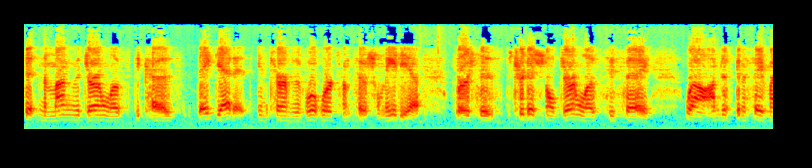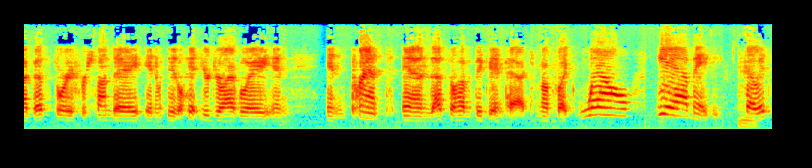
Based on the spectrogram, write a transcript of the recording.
sitting among the journalists because they get it in terms of what works on social media versus the traditional journalists who say, well, I'm just going to save my best story for Sunday and it'll hit your driveway and in print, and that will have a big impact. And it's like, well, yeah, maybe. Mm. So it's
